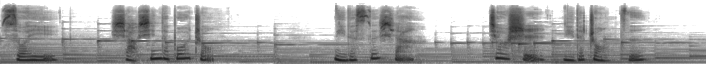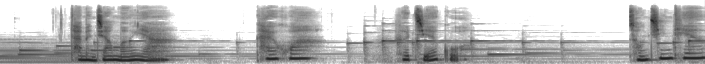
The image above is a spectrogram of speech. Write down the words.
所以，小心的播种。你的思想就是你的种子，它们将萌芽、开花。和结果，从今天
